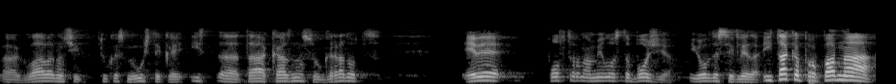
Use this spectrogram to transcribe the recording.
глава, значи, тука сме уште кај таа казна со градот, еве повторна милоста Божија, и овде се гледа. И така пропадна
